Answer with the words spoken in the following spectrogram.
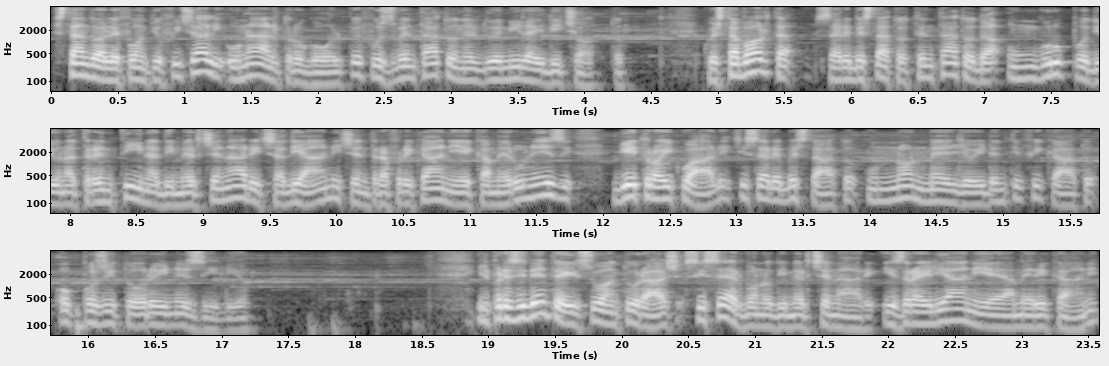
Stando alle fonti ufficiali, un altro golpe fu sventato nel 2018 questa volta sarebbe stato tentato da un gruppo di una trentina di mercenari ciadiani, centrafricani e camerunesi, dietro ai quali ci sarebbe stato un non meglio identificato oppositore in esilio. Il presidente e il suo entourage si servono di mercenari israeliani e americani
